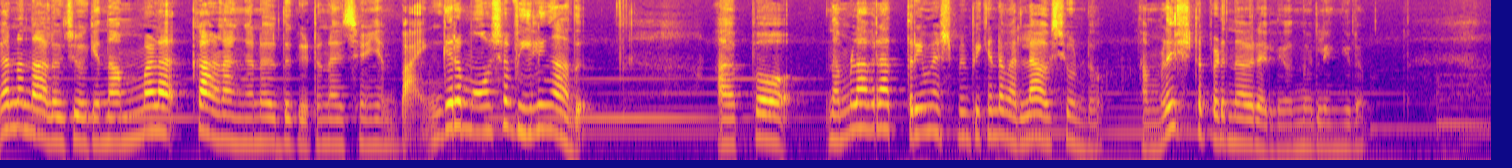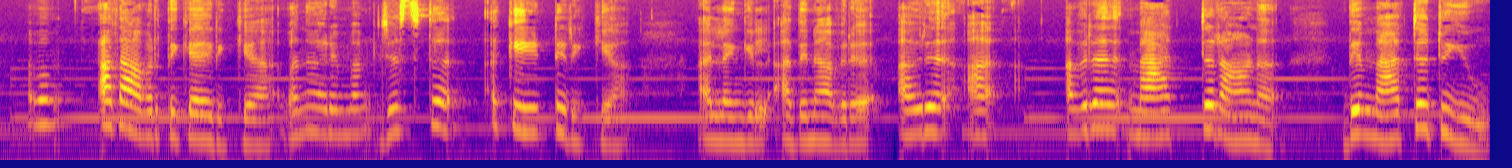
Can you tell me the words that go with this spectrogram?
കാരണം ഒന്ന് ആലോചിച്ച് നോക്കിയാൽ നമ്മളൊക്കെയാണ് അങ്ങനെ ഇത് കിട്ടണമെന്ന് വെച്ച് കഴിഞ്ഞാൽ ഭയങ്കര മോശം ഫീലിംഗ് അത്. അപ്പോൾ നമ്മൾ അവരെ അത്രയും വിഷമിപ്പിക്കേണ്ട വല്ല ആവശ്യമുണ്ടോ? നമ്മൾ ഇഷ്ടപ്പെടുന്നവരല്ലേ ഒന്നുമില്ലെങ്കിലും. അപ്പം അത് ആവർത്തിക്കാതിരിക്കുക. വന്ന് വരുമ്പം ജസ്റ്റ് കേട്ടിരിക്കുക. അല്ലെങ്കിൽ അതിനവർ അവർ അവർ മാറ്ററാണ് ദ മാറ്റർ ടു യു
